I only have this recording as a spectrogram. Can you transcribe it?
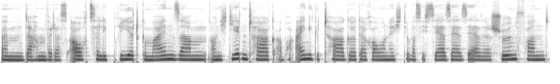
Ähm, da haben wir das auch zelebriert gemeinsam. Auch nicht jeden Tag, aber einige Tage der Rauhnächte, was ich sehr, sehr, sehr, sehr schön fand.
